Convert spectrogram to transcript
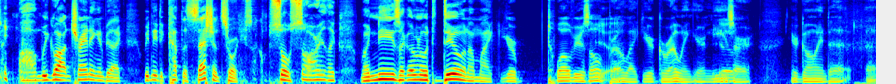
Like, Mom, oh, we go out in training and be like, we need to cut the session short. He's like, I'm so sorry. Like my knees, like I don't know what to do. And I'm like, you're 12 years old, Yeah. bro. Like you're growing. Your knees Yeah. are, you're going to uh,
